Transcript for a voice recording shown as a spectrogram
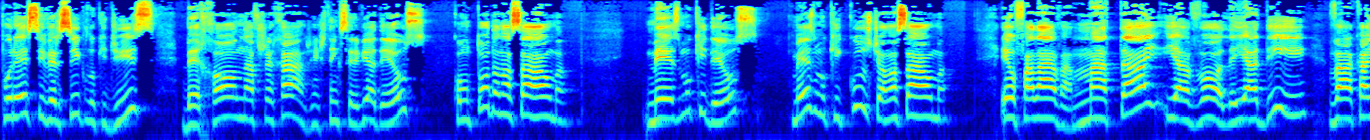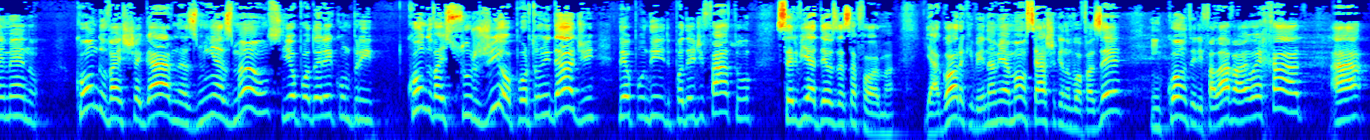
por esse versículo que diz: Bechol nafshecha. A gente tem que servir a Deus com toda a nossa alma, mesmo que Deus, mesmo que custe a nossa alma. Eu falava: Matai e avó leiadi vakaimeno. Quando vai chegar nas minhas mãos e eu poderei cumprir? Quando vai surgir a oportunidade de eu poder de fato servir a Deus dessa forma? E agora que vem na minha mão, você acha que eu não vou fazer? Enquanto ele falava eu errado, a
